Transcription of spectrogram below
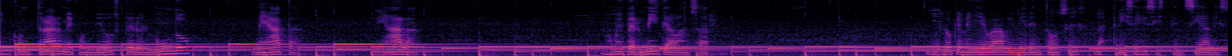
encontrarme con Dios, pero el mundo me ata, me ala, no me permite avanzar. Y es lo que me lleva a vivir entonces las crisis existenciales.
